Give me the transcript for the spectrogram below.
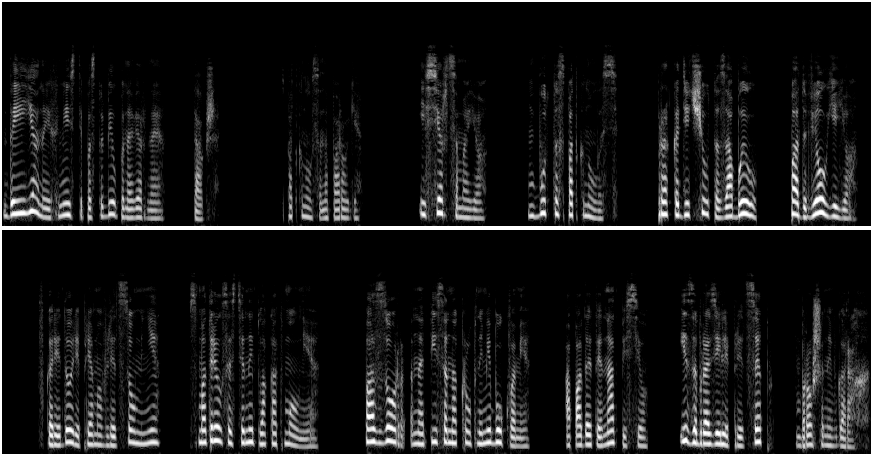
Да и я на их месте поступил бы, наверное, так же. Споткнулся на пороге. И сердце мое будто споткнулось. Про Кадичу-то забыл, подвел ее. В коридоре прямо в лицо мне смотрел со стены плакат «Молния». «Позор» написано крупными буквами, а под этой надписью изобразили прицеп, брошенный в горах.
